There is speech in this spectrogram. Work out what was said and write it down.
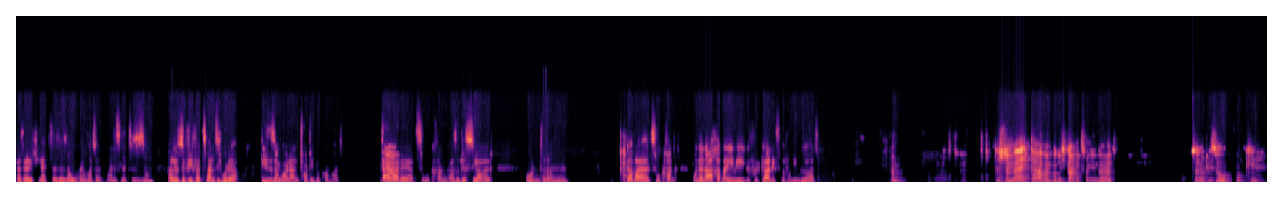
ganz ehrlich, letzte Saison, äh, warte, war das letzte Saison? Also zu FIFA 20, wo der, die Saison, wo er dann Totti bekommen hat. Da Ja. war der ja zu krank. Also das Jahr halt. Und ähm, da war er halt zu krank. Und danach hat man irgendwie gefühlt gar nichts mehr von ihm gehört. Stimmt. Das stimmt, ey. Da hat man wirklich gar nichts von ihm gehört. Ist ja wirklich so, okay.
